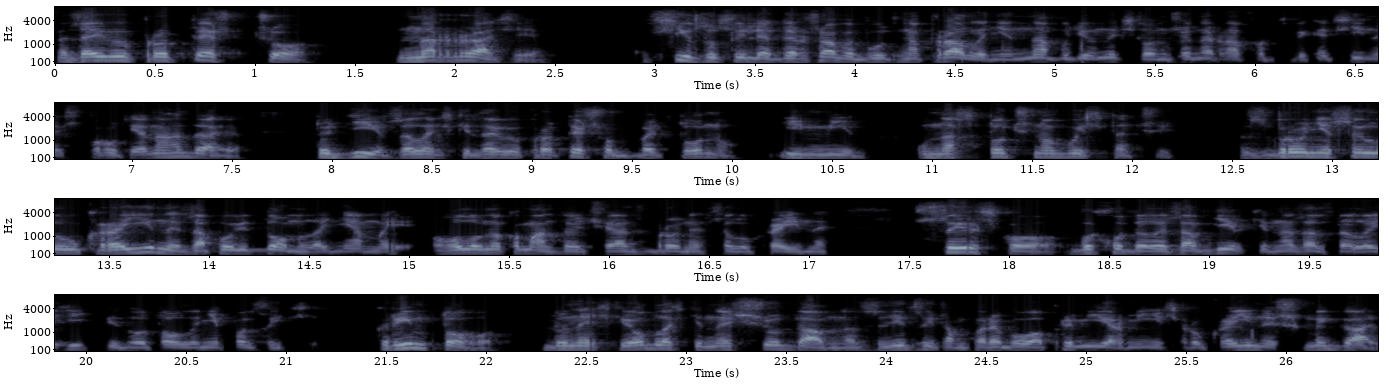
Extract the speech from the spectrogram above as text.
заявив про те, що наразі всі зусилля держави будуть направлені на будівництво інженерно-фортифікаційних споруд. Я нагадаю, тоді Зеленський заявив про те, що бетону і мін у нас точно вистачить. Збройні сили України за повідомленнями головнокомандуюча Збройних сил України Сирського виходили з Авдіївки на заздалегідь підготовлені позиції. Крім того, в Донецькій області нещодавно з візитом перебував прем'єр-міністр України Шмигаль,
